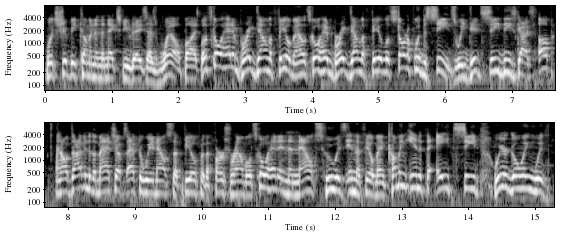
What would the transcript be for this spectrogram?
which should be coming in the next few days as well. But let's go ahead and break down the field, man. Let's go ahead and break down the field. Let's start off with the seeds. We did seed these guys up, and I'll dive into the matchups after we announce the field for the first round, but let's go ahead and announce who is in the field, man. Coming in at the 8th seed, we're going with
